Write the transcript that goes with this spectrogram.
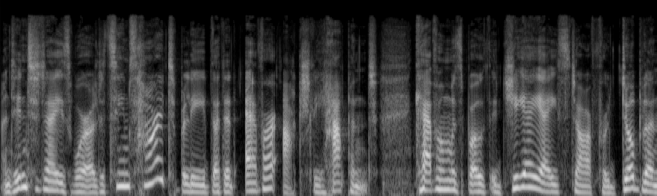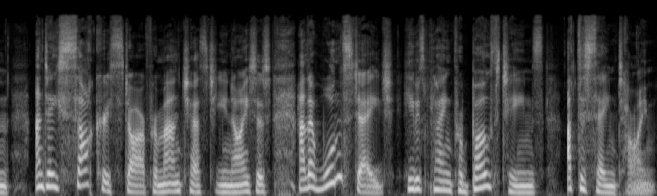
and in today's world, it seems hard to believe that it ever actually happened. Kevin was both a GAA star for Dublin and a soccer star for Manchester United, and at one stage, he was playing for both teams at the same time.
